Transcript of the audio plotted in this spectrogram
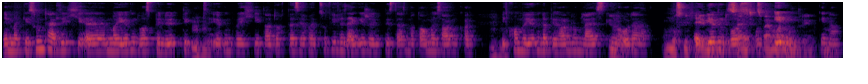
wenn man gesundheitlich äh, mal irgendwas benötigt, mhm. irgendwelche, dadurch, dass ja halt so vieles eingeschränkt ist, dass man da mal sagen kann, mhm. ich kann mir irgendeine Behandlung leisten genau. oder man muss nicht jeden irgendwas Cent zweimal eben, umdrehen. Genau.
